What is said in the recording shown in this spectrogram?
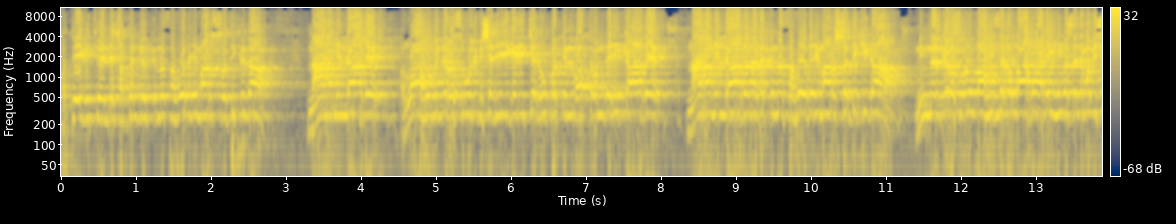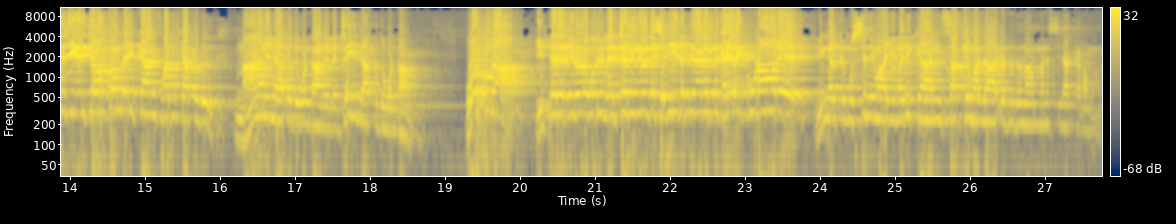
പ്രത്യേകിച്ച് എന്റെ ശബ്ദം കേൾക്കുന്ന സഹോദരിമാർ ശ്രദ്ധിക്കുക. നാണമില്ലാതെ അള്ളാഹുവിന്റെ റസൂൽ വിശദീകരിച്ച രൂപത്തിൽ വസ്ത്രം ധരിക്കാതെ നാണമില്ലാതെ നടക്കുന്ന സഹോദരിമാർ ശ്രദ്ധിക്കുക. നിങ്ങൾക്ക് റസൂലുള്ളാഹി അലൈഹി വിശദീകരിച്ച വസ്ത്രം ധരിക്കാൻ സാധിക്കാത്തത് നാണമില്ലാത്തത് കൊണ്ടാണ് ലജ്ജയില്ലാത്തത് കൊണ്ടാണ്. ഓർക്കുക ഇത്തരത്തിലുള്ള ഒരു ലജ്ജ നിങ്ങളുടെ ശരീരത്തിനകത്ത് കയറിക്കൂടാതെ നിങ്ങൾക്ക് മുസ്ലിമായി മരിക്കാൻ സാധ്യമല്ല എന്നത് നാം മനസ്സിലാക്കണം.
